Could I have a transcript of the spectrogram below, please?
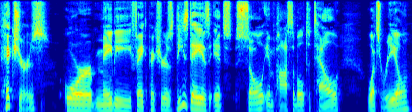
pictures or maybe fake pictures. These days, it's so impossible to tell what's real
